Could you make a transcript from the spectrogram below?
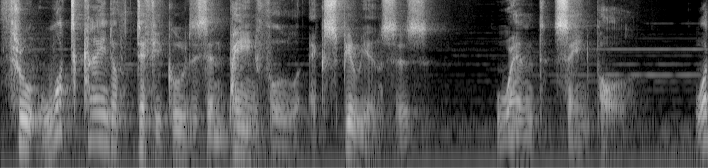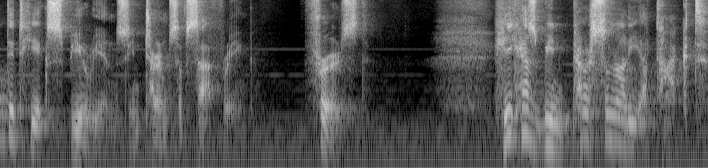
through what kind of difficulties and painful experiences went St. Paul? What did he experience in terms of suffering? First, he has been personally attacked.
